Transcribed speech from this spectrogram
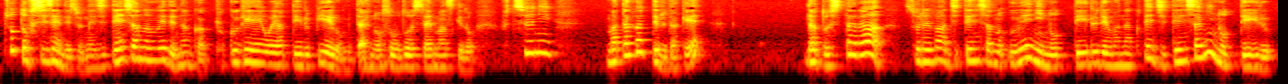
ちょっと不自然ですよね。自転車の上でなんか曲芸をやっているピエロみたいのを想像しちゃいますけど。普通にまたがってるだけ？だとしたらそれは自転車の上に乗っているではなくて自転車に乗っている。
